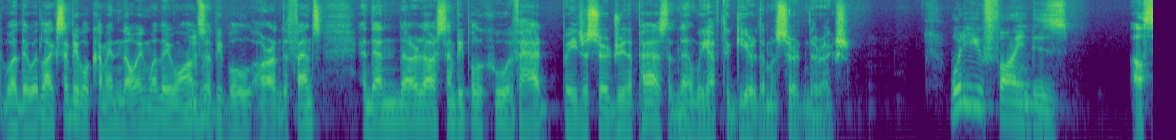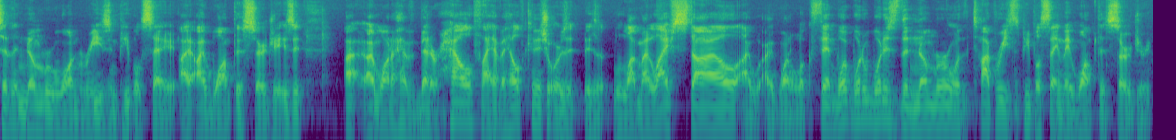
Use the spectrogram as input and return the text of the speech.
what they would like. Some people come in knowing what they want. Some mm-hmm. people are on the fence. And then there are some people who have had major surgery in the past and then we have to gear them a certain direction What do you find is, I'll say, the number one reason people say, I, I want this surgery? Is it, I, I want to have better health, I have a health condition, or is it, is it my lifestyle, I, I want to look thin? What, what, what is the number or the top reasons people saying they want this surgery?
